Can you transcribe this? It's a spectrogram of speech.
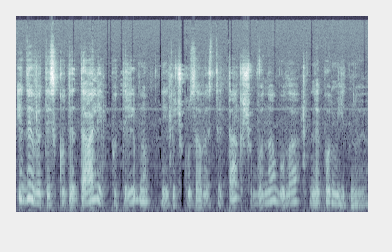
І дивитесь, куди далі потрібно ниточку завести так, щоб вона була непомітною.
